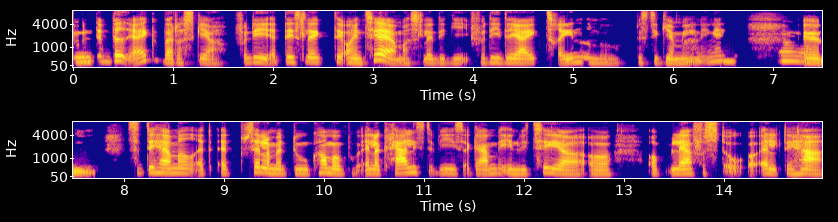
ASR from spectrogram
jamen det ved jeg ikke, hvad der sker, fordi at det, er slet ikke, det orienterer jeg mig slet ikke i, fordi det er jeg ikke trænet med, hvis det giver mening. Ikke? Ja. Øhm, så det her med, at, at selvom at du kommer på eller kærligste vis og gerne vil invitere og, og lære at forstå og alt det her,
